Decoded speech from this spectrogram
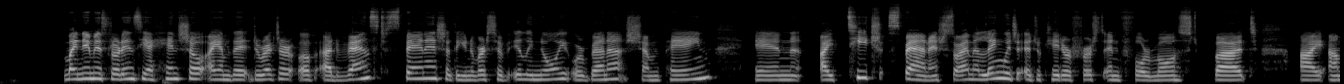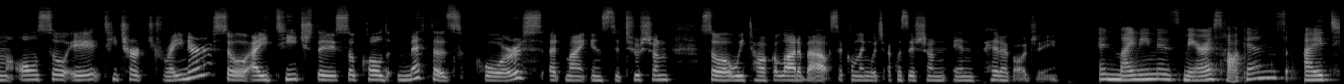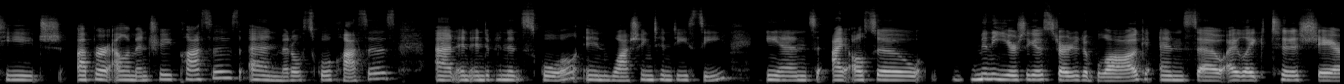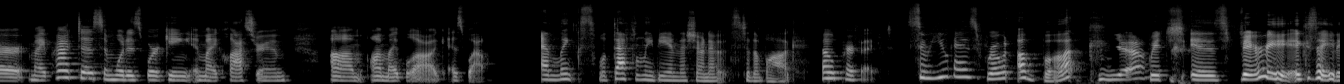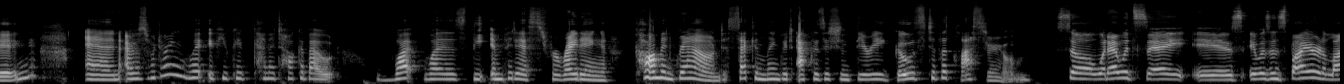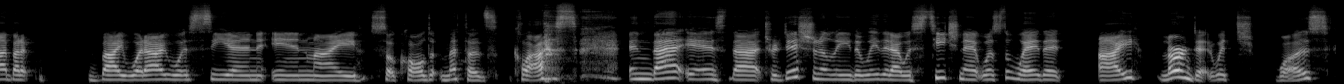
My name is Florencia Henshaw. I am the Director of Advanced Spanish at the University of Illinois Urbana Champaign. And I teach Spanish. So I'm a language educator first and foremost, but I am also a teacher trainer. So I teach the so called methods course at my institution. So we talk a lot about second language acquisition and pedagogy. And my name is Maris Hawkins. I teach upper elementary classes and middle school classes at an independent school in Washington, D.C. And I also, many years ago, started a blog. And so I like to share my practice and what is working in my classroom um, on my blog as well. And links will definitely be in the show notes to the blog. Oh, perfect. So, you guys wrote a book, yeah, which is very exciting. And I was wondering what if you could kind of talk about what was the impetus for writing Common Ground Second Language Acquisition Theory Goes to the Classroom? So, what I would say is it was inspired a lot by, by what I was seeing in my so called methods class. And that is that traditionally, the way that I was teaching it was the way that I learned it, which was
